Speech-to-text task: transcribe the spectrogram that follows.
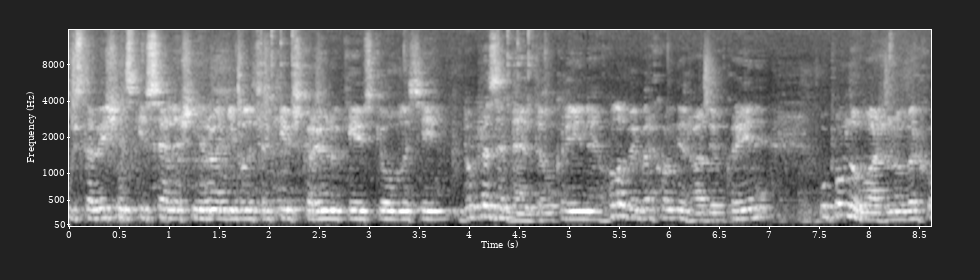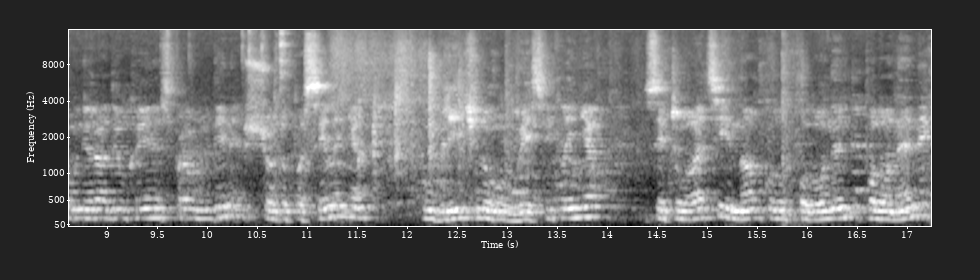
у Ставищенській селищній раді Білоцерківського району Київської області до президента України, голови Верховної Ради України, уповноваженого Верховної Ради України з прав людини щодо посилення публічного висвітлення ситуації навколо полонен- полонених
